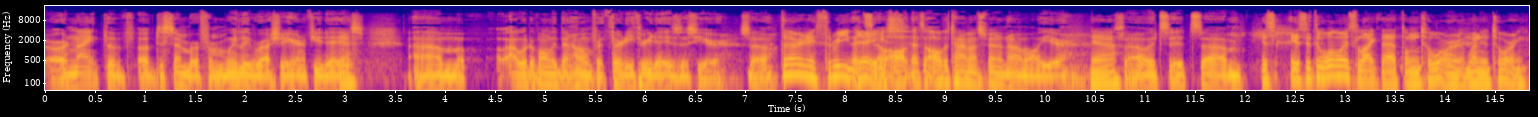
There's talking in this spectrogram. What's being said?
or 9th of, of December from we leave Russia here in a few days. Um, I would have only been home for 33 days this year. So 33 that's days. all, that's all the time I've spent at home all year. Yeah. So it's, it's, um, Is is it always like that on tour when you're touring?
